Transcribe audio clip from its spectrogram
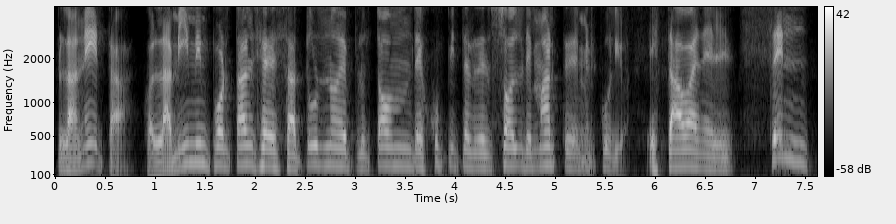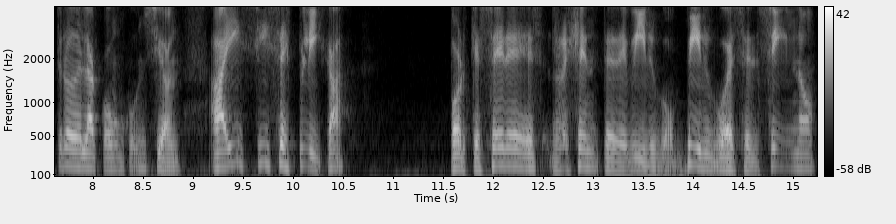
planeta, con la misma importancia de Saturno, de Plutón, de Júpiter, del Sol, de Marte, de Mercurio, estaba en el centro de la conjunción, ahí sí se explica porque Ceres es regente de Virgo. Virgo es el signo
